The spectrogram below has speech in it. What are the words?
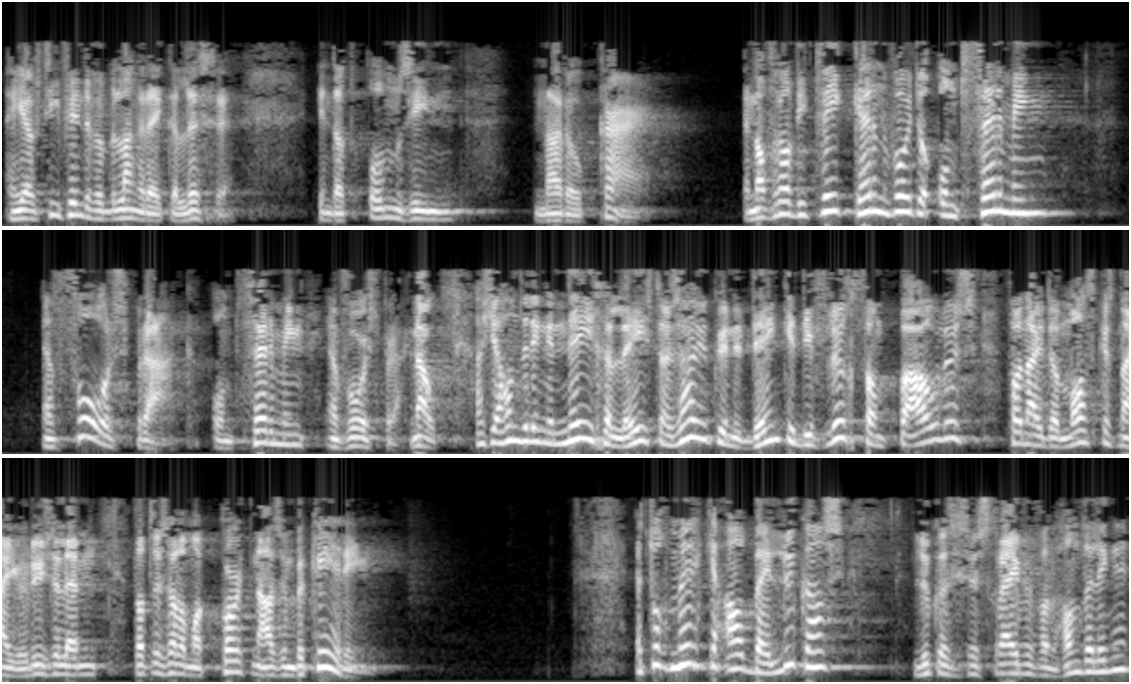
En juist die vinden we belangrijke lessen in dat omzien naar elkaar. En dan vooral die twee kernwoorden ontferming en voorspraak. Ontferming en voorspraak. Nou, als je handelingen 9 leest, dan zou je kunnen denken, die vlucht van Paulus vanuit Damascus naar Jeruzalem, dat is allemaal kort na zijn bekering. En toch merk je al bij Lucas, Lucas is een schrijver van handelingen,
